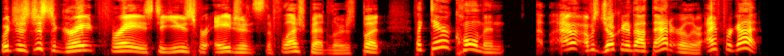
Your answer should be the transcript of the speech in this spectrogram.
which is just a great phrase to use for agents, the flesh peddlers. But like Derrick Coleman, I, I was joking about that earlier. I forgot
